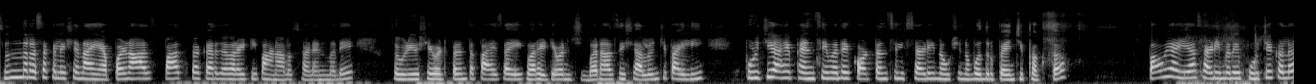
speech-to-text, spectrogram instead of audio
सुंदर असं कलेक्शन आहे. आपण आज पाच प्रकारच्या व्हरायटी पाहणार आहोत साड्यांमध्ये. सो व्हिडिओ शेवटपर्यंत पाहायचा एक व्हरायटी आपण बनारसी शालूंची पाहिली. पुढची आहे फॅन्सीमध्ये कॉटन सिल्क साडी नऊशे नव्वद रुपयांची फक्त. पाहूया या साडीमध्ये पुढचे कलर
